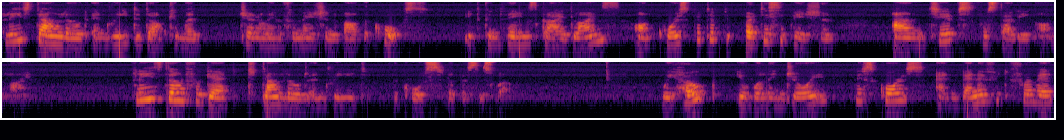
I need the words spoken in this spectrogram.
please download and read the document General Information about the course. It contains guidelines on course participation and tips for studying online. Please don't forget to download and read the course syllabus as well. We hope you will enjoy this course and benefit from it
